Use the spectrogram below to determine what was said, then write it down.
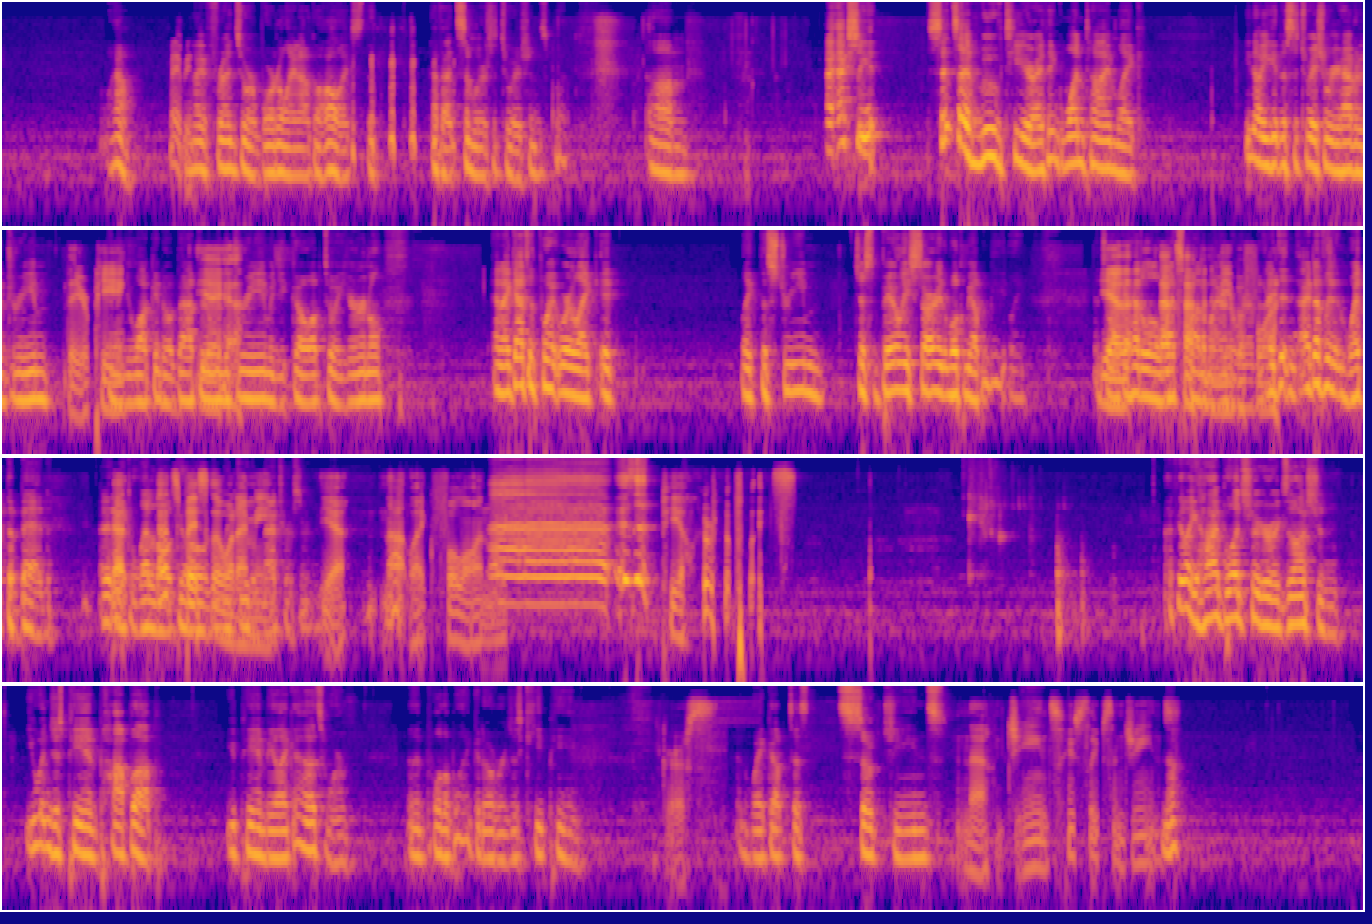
Wow. maybe. And I have friends who are borderline alcoholics that have had similar situations, but um, I actually, since I've moved here, I think one time, like, you know, you get in a situation where you're having a dream, that you're peeing. and you walk into a bathroom Yeah, in a yeah. dream, and you go up to a urinal, and I got to the point where like it, like the stream just barely started, it woke me up immediately. And so, Yeah, like, I had a little wet spot on my to me underwear. before. I didn't. I definitely didn't wet the bed. I didn't That- like let it that's all go. basically and, what I mean. mattress or- Yeah, not like full on like Uh, is it? pee all over the place. I feel like high blood sugar exhaustion, you wouldn't just pee and pop up. You'd pee and be like, oh, that's warm. And then pull the blanket over and just keep peeing. Gross. And wake up to soaked jeans. No jeans. Who sleeps in jeans? No.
